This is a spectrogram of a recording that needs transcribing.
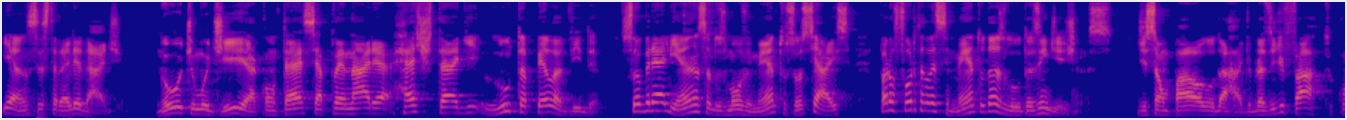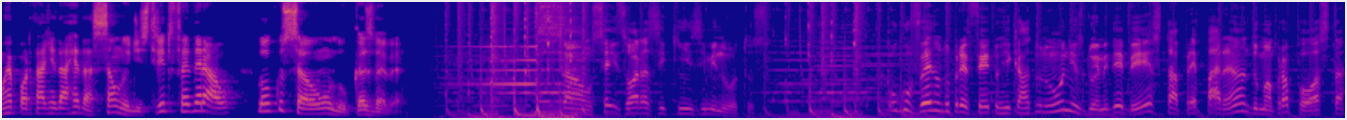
e a ancestralidade. No último dia acontece a plenária Hashtag Luta pela Vida, sobre a aliança dos movimentos sociais para o fortalecimento das lutas indígenas. De São Paulo, da Rádio Brasil de Fato, com reportagem da redação no Distrito Federal, locução Lucas Weber. São 6 horas e 15 minutos. O governo do prefeito Ricardo Nunes, do MDB, está preparando uma proposta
